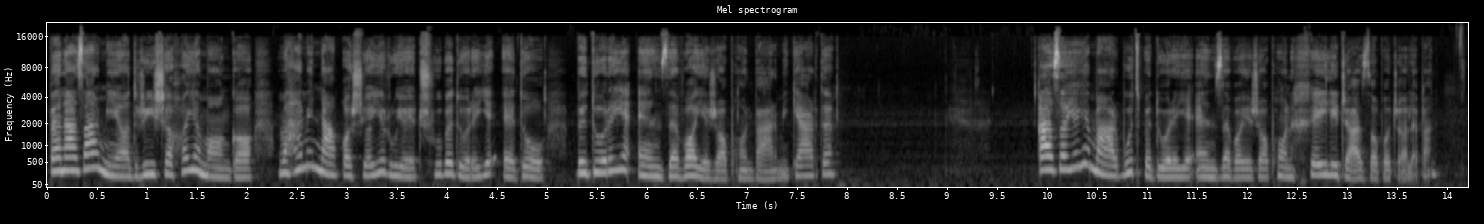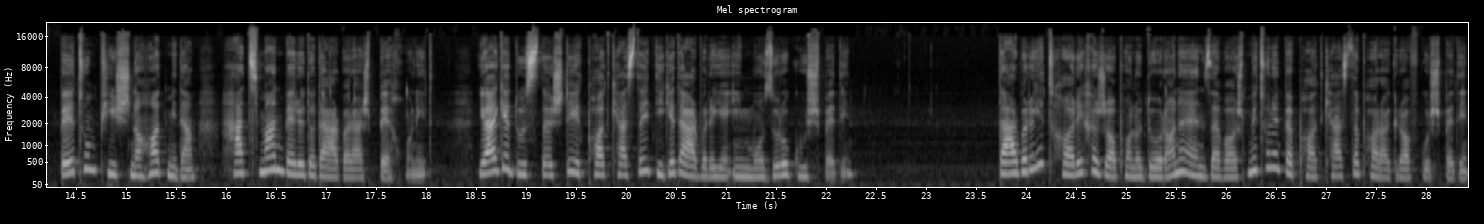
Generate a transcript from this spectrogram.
به نظر میاد ریشه های مانگا و همین نقاشی های روی چوب دوره ادو به دوره انزوای ژاپن برمیگرده. قضایای مربوط به دوره انزوای ژاپن خیلی جذاب و جالبن. بهتون پیشنهاد میدم حتما برید و دربارش بخونید. یا اگه دوست داشتید پادکست دیگه درباره این موضوع رو گوش بدین. درباره تاریخ ژاپن و دوران انزواش می‌تونید به پادکست پاراگراف گوش بدین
